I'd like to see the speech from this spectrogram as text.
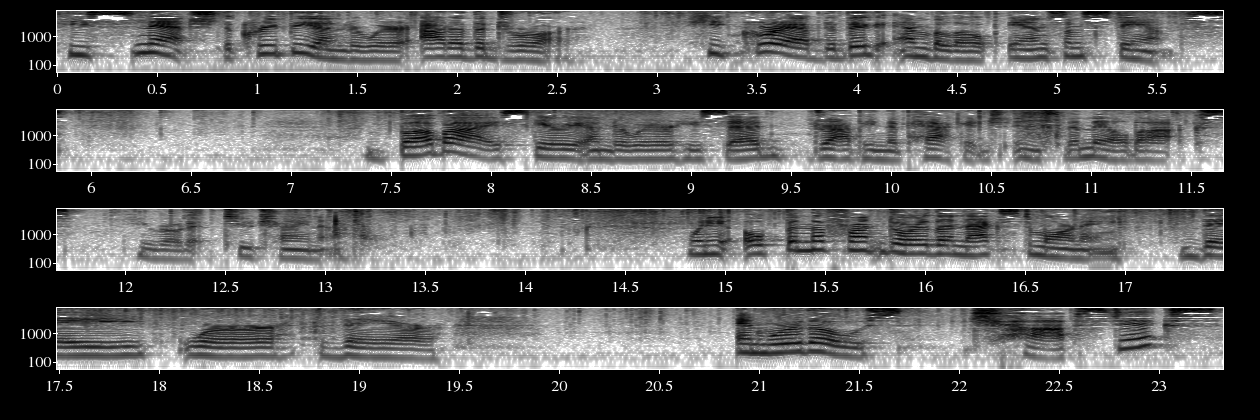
He snatched the creepy underwear out of the drawer. He grabbed a big envelope and some stamps. Bye bye, scary underwear, he said, dropping the package into the mailbox. He wrote it to China. When he opened the front door the next morning, they were there. And were those chopsticks?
